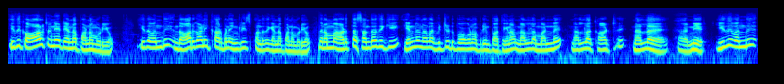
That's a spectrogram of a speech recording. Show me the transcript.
இதுக்கு ஆல்டர்னேட் என்ன பண்ண முடியும்? இதை வந்து இந்த ஆர்கானிக் கார்பனை இன்க்ரீஸ் பண்ணுறதுக்கு என்ன பண்ண முடியும்? இது நம்ம அடுத்த சந்ததிக்கு என்னென்னலாம் விட்டுட்டு போகணும் அப்படின்னு பார்த்தீங்கன்னா நல்ல மண் நல்ல காற்று நல்ல நீர். இது வந்து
